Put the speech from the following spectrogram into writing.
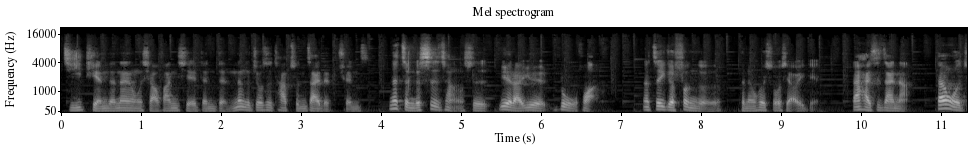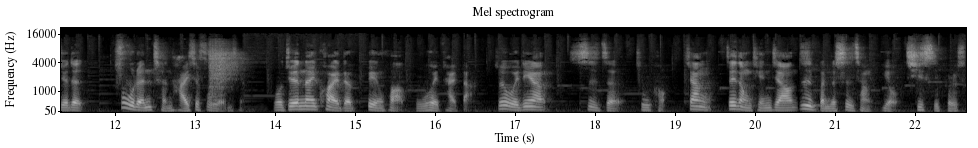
极甜的那种小番茄等等，那个就是它存在的圈子。那整个市场是越来越弱化，那这个份额可能会缩小一点，但还是在那。但我觉得富人层还是富人层，我觉得那一块的变化不会太大，所以我一定要试着出口。像这种甜椒，日本的市场有七十 percent。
